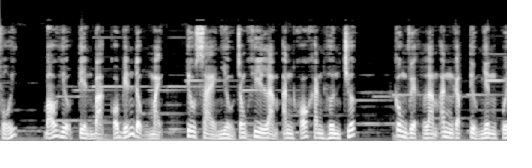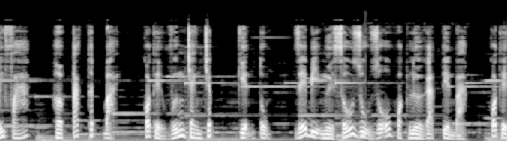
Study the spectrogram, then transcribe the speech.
phối, báo hiệu tiền bạc có biến động mạnh, tiêu xài nhiều trong khi làm ăn khó khăn hơn trước. Công việc làm ăn gặp tiểu nhân quấy phá, hợp tác thất bại, có thể vướng tranh chấp, kiện tụng, dễ bị người xấu dụ dỗ hoặc lừa gạt tiền bạc, có thể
